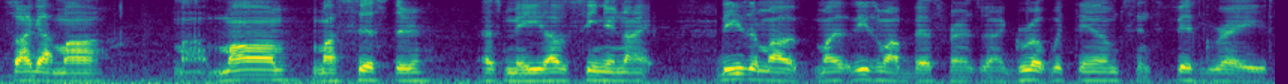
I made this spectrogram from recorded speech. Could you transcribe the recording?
So I got my my mom, my sister. That's me. That was senior night. These are my, my these are my best friends. Man. I grew up with them since fifth grade.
